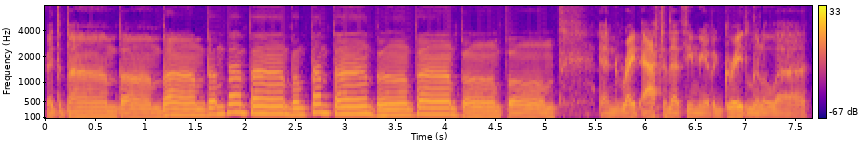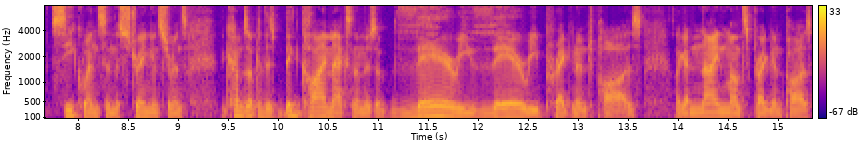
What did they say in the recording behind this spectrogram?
right? The bum bum bum bum bum bum bum bum bum bum bum bum bum, and right after that theme, we have a great little uh, sequence in the string instruments that comes up to this big climax, and then there's a very very pregnant pause, like a nine months pregnant pause,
